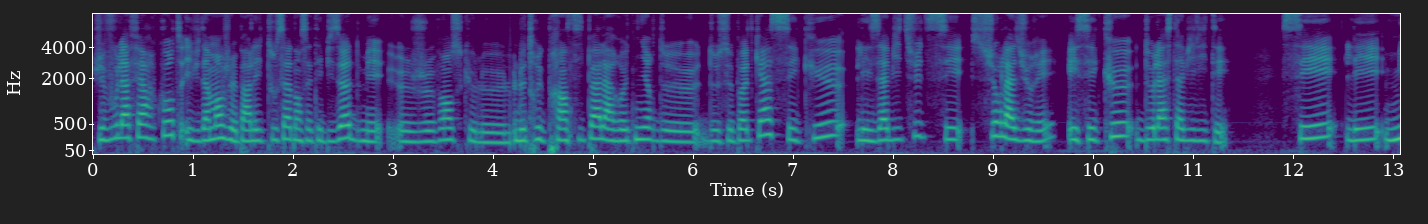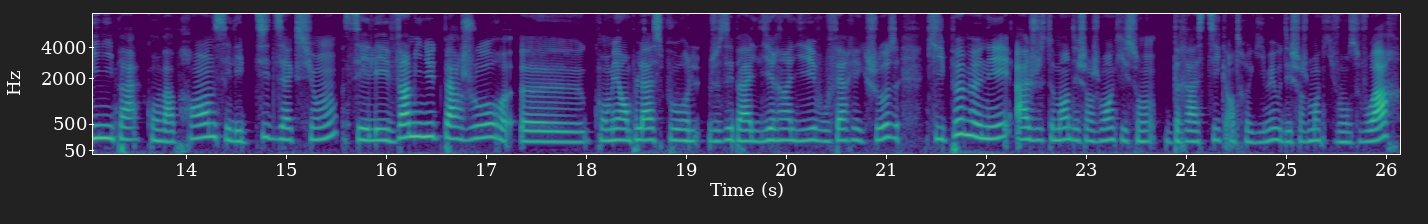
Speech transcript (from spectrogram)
Je vais vous la faire courte, évidemment je vais parler de tout ça dans cet épisode, mais euh, je pense que le, truc principal à retenir de, ce podcast, c'est que les habitudes, c'est sur la durée et c'est que de la stabilité. C'est les mini pas qu'on va prendre, c'est les petites actions, c'est les 20 minutes par jour euh, qu'on met en place pour, je sais pas, lire un livre ou faire quelque chose qui peut mener à justement des changements qui sont drastiques, entre guillemets, ou des changements qui vont se voir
